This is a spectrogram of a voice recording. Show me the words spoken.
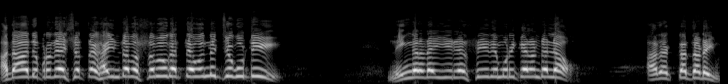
അതാത് പ്രദേശത്തെ ഹൈന്ദവ സമൂഹത്തെ ഒന്നിച്ചു കൂട്ടി നിങ്ങളുടെ ഈ രസീത് മുറിക്കലുണ്ടല്ലോ അതൊക്കെ തടയും.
